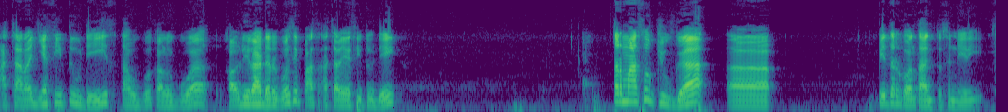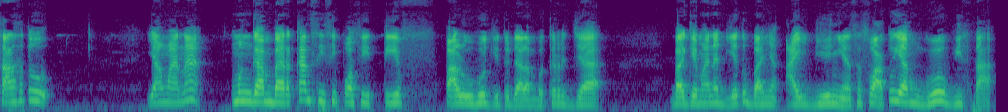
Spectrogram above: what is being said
acaranya si Today tahu gue kalau gue kalau di radar gue sih pas acaranya si Today termasuk juga uh, Peter Gontan itu sendiri. Salah satu yang mana menggambarkan sisi positif Pak Luhut gitu dalam bekerja. Bagaimana dia tuh banyak idenya. Sesuatu yang gue bisa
